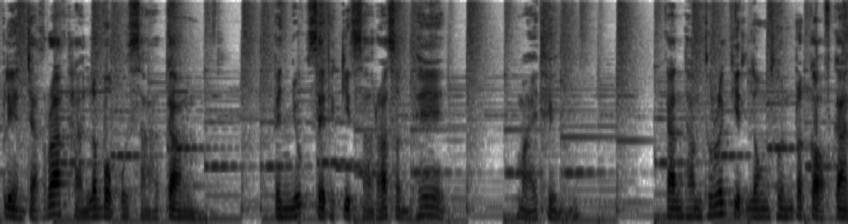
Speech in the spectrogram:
เปลี่ยนจากรากฐานระบบอุตสาหกรรม เป็นยุคเศรษฐกิจสารสนเทศ หมายถึง การทำธุรกิจลงทุนประกอบการ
